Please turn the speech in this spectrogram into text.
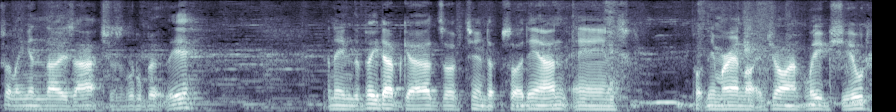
filling in those arches a little bit there. And then the V-dub guards I've turned upside down and put them around like a giant leg shield.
